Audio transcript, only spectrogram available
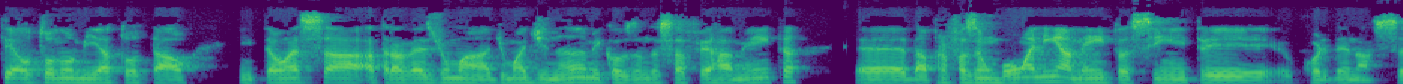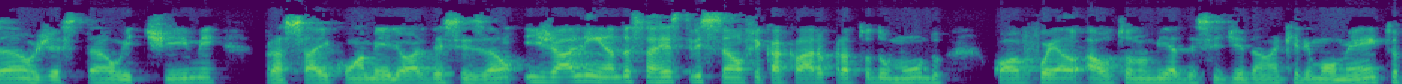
ter autonomia total, então, essa, através de uma, de uma dinâmica, usando essa ferramenta, é, dá para fazer um bom alinhamento assim entre coordenação, gestão e time para sair com a melhor decisão e já alinhando essa restrição, fica claro para todo mundo qual foi a autonomia decidida naquele momento.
